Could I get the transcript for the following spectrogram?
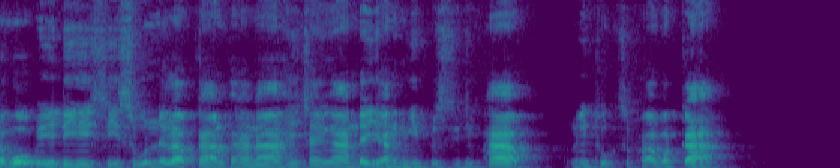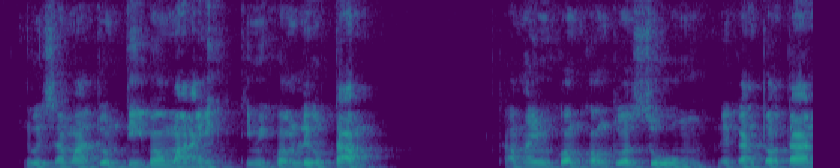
ระบบ AD 40ได้รับการพัฒนาให้ใช้งานได้อย่างมีประสิทธิภาพในทุกสภาพอากาศ โดยสามารถโจมตีเป้าหมายที่มีความเร็วต่ำ ทำให้มีความคล่องตัวสูงในการต่อต้าน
